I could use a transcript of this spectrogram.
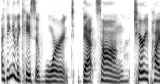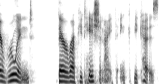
I think in the case of Warrant, that song, Cherry Pie, ruined their reputation, I think, because,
